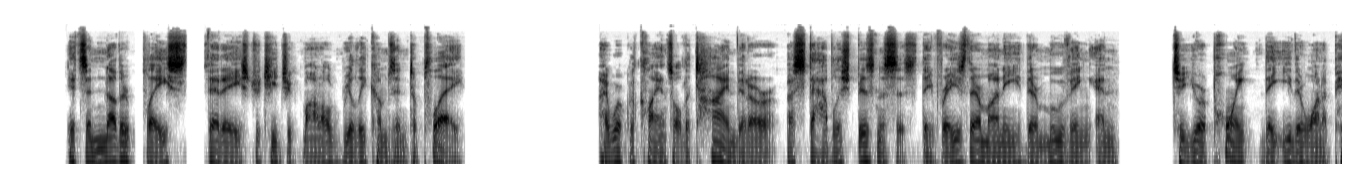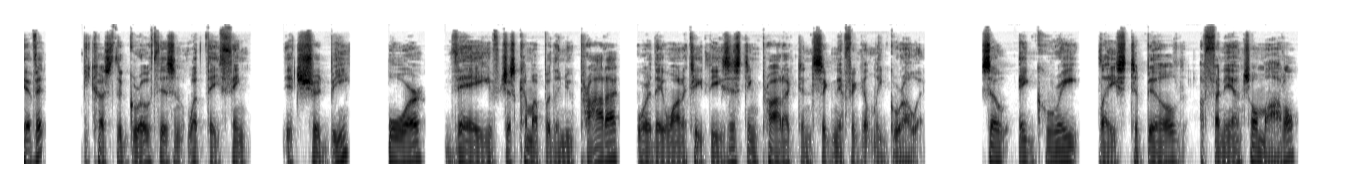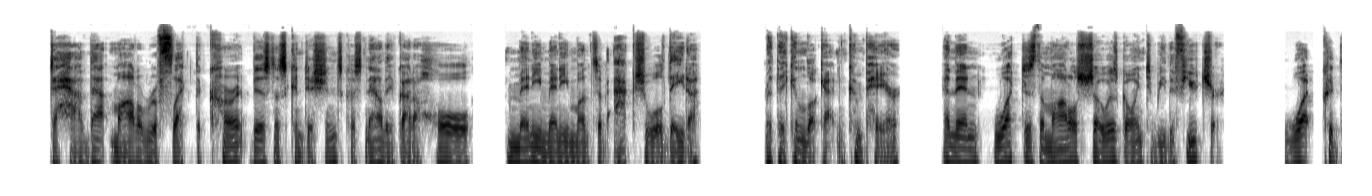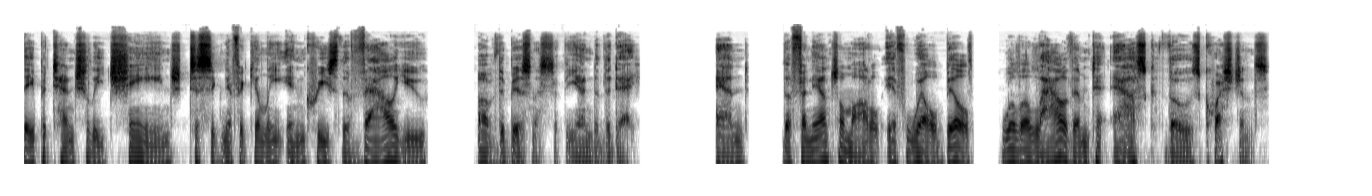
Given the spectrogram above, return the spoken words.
it's another place that a strategic model really comes into play. I work with clients all the time that are established businesses. They've raised their money, they're moving, and to your point, they either want to pivot because the growth isn't what they think it should be, or they've just come up with a new product, or they want to take the existing product and significantly grow it. So, a great place to build a financial model, to have that model reflect the current business conditions, because now they've got a whole many, many months of actual data that they can look at and compare. And then, what does the model show is going to be the future? What could they potentially change to significantly increase the value of the business at the end of the day? And the financial model, if well built, will allow them to ask those questions.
